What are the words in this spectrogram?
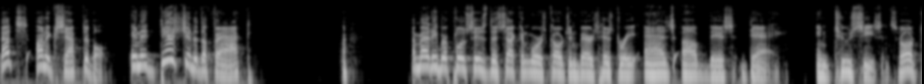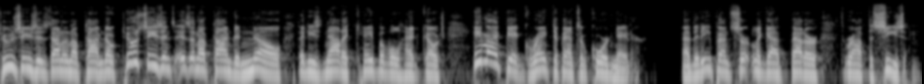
That's unacceptable. In addition to the fact Matt Eberflus is the second worst coach in Bears history as of this day in two seasons. Oh, two seasons is not enough time. No, two seasons is enough time to know that he's not a capable head coach. He might be a great defensive coordinator. Now, the defense certainly got better throughout the season.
